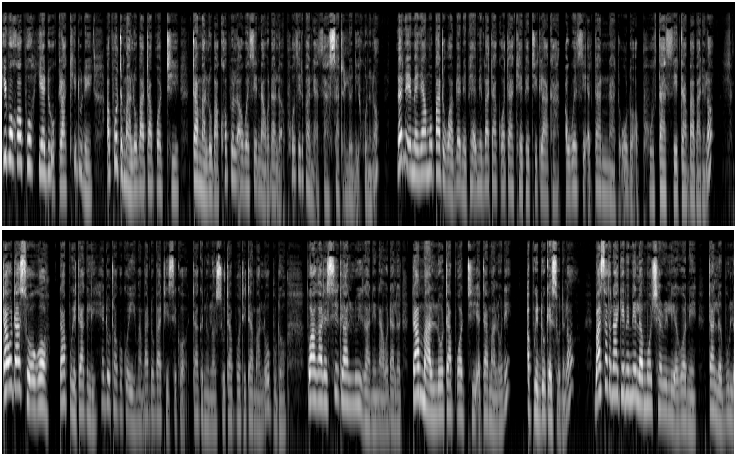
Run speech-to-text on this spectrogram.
ဟီပိုခေါဖိုယေဒူကလာခိဒူနေအဖို့တမလိုပါတာပေါ်တီတမလိုပါခေါပလလအဝဲစစ်နာဝဒါလအဖို့စစ်တဖာနေအစာစတ်လဒီခုနေနော်လက်နေအမေညာမပတ်တော်ဝဘလက်နေဖဲအမေဘတာကောတာခဲဖဲတိကလာခအဝဲစစ်အတန်နာတိုးတော့အဖို့တာစစ်တာပါပါနေလို့တောက်တာဆိုကို တာပွေတကလီဟဲဒိုထောက်ကိုအီမှာဘတ်တိုဘတ်တီစစ်ကောတာကနူလဆူတာပေါ်တီတာမလို့ဘူးတော့ပွာကားတဲ့စစ်ကလာလူကနေနာဝဒါလတာမလို့တာပေါ်တီအတမလို့နေအပွေဒိုကဲဆိုနေလို့ဘာသာတနာကေမေမေလမိုချယ်ရီလီအကောနေတာလဘူးလ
